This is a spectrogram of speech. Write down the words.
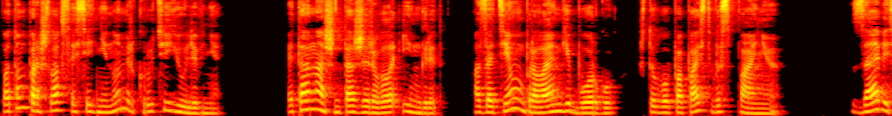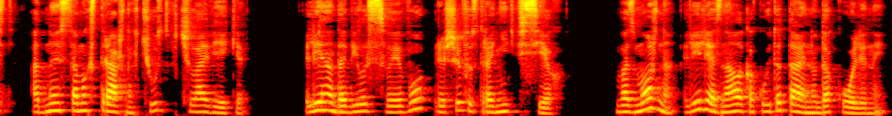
потом прошла в соседний номер к Рути Юлевне. Это она шантажировала Ингрид, а затем убрала Ингеборгу, чтобы попасть в Испанию. Зависть – одно из самых страшных чувств в человеке. Лена добилась своего, решив устранить всех. Возможно, Лилия знала какую-то тайну до Колиной.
